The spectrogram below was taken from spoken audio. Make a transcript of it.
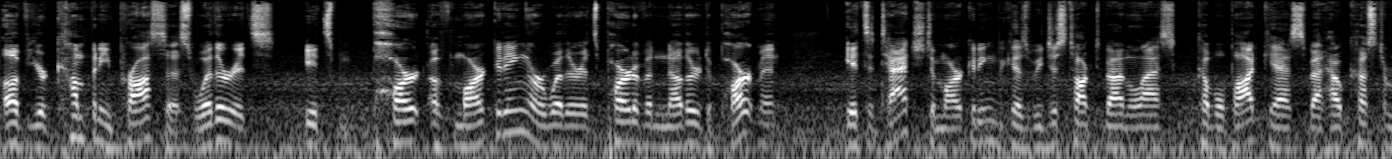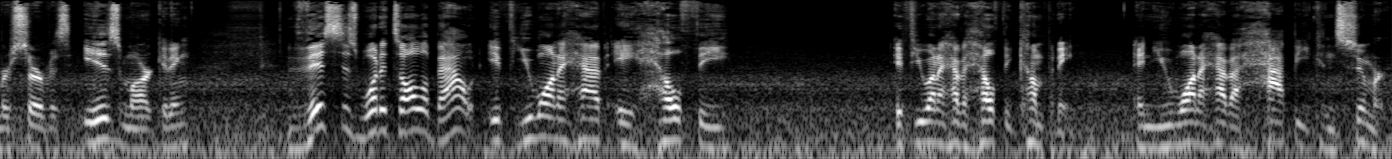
of your company process, whether it's it's part of marketing or whether it's part of another department, it's attached to marketing because we just talked about in the last couple podcasts about how customer service is marketing. This is what it's all about if you want to have a healthy if you want to have a healthy company and you want to have a happy consumer.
